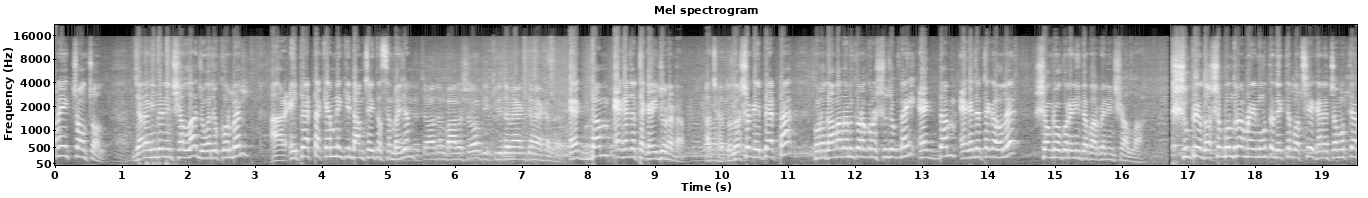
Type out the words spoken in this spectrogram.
অনেক চঞ্চল। যারা নিবেন ইনশাল্লাহ যোগাযোগ করবেন। আর এই পেয়ারটা কেমনে কি দাম চাইতেছেন ভাইজান? এটা চাওয়া দাম বারোশো বিক্রি দাম একদম এক হাজার। একদম এক হাজার টাকা এই জোড়াটা। আচ্ছা তো দর্শক এই প্যাডটা কোনো দামাদামি করার কোনো সুযোগ নাই। একদম এক হাজার টাকা হলে সংগ্রহ করে নিতে পারবেন ইনশাল্লাহ। সুপ্রিয় দর্শক বন্ধুরা আমরা এই মুহূর্তে দেখতে পাচ্ছি এখানে চমৎকার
